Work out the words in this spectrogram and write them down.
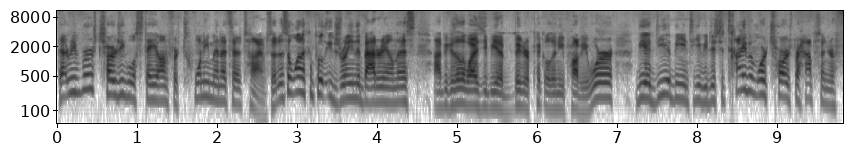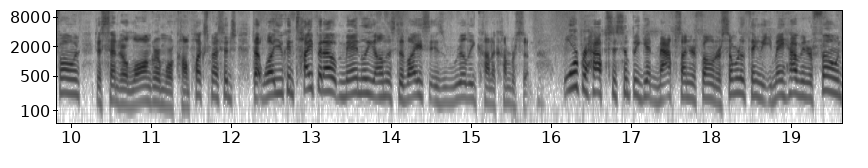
That reverse charging will stay on for 20 minutes at a time. So it doesn't want to completely drain the battery on this uh, because otherwise you'd be in a bigger pickle than you probably were. The idea being to give you just a tiny bit more charge perhaps on your phone to send a longer, more complex message that while you can type it out manually on this device is really kind of cumbersome or perhaps to simply get maps on your phone or some other thing that you may have in your phone,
